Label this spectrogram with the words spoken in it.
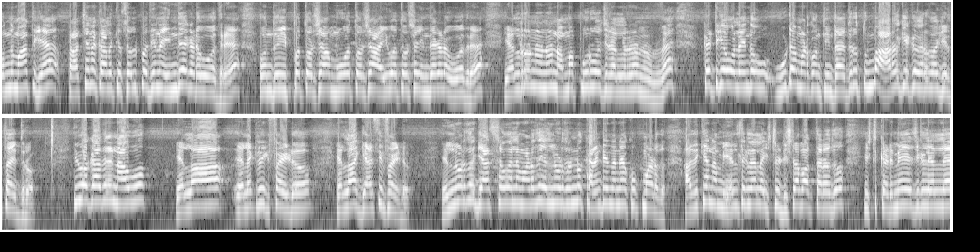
ಒಂದು ಮಾತಿಗೆ ಪ್ರಾಚೀನ ಕಾಲಕ್ಕೆ ಸ್ವಲ್ಪ ದಿನ ಹಿಂದೆಗಡೆ ಹೋದರೆ, ಒಂದು ಇಪ್ಪತ್ತು ವರ್ಷ, ಮೂವತ್ತು ವರ್ಷ, ಐವತ್ತು ವರ್ಷ ಹಿಂದೆಗಡೆ ಹೋದರೆ ಎಲ್ಲರೂ ನಮ್ಮ ಪೂರ್ವಜರೆಲ್ಲರೂ ಕಟ್ಟಿಗೆ ಒಲೆಯಿಂದ ಊಟ ಮಾಡ್ಕೊಂಡು ತಿಂತಾಯಿದ್ರು ತುಂಬ ಆರೋಗ್ಯಕರವಾಗಿರ್ತಾಯಿದ್ರು ಇವಾಗಾದರೆ ನಾವು ಎಲ್ಲ ಎಲೆಕ್ಟ್ರಿಕ್ಫೈಡು ಎಲ್ಲ ಗ್ಯಾಸಿಫೈಡು ಎಲ್ಲಿ ನೋಡಿದ್ರು ಗ್ಯಾಸ್ ಸ್ಟವಲ್ಲೇ ಮಾಡೋದು, ಎಲ್ಲಿ ನೋಡಿದ್ರು ಕರೆಂಟಿಂದನೇ ಕುಕ್ ಮಾಡೋದು. ಅದಕ್ಕೆ ನಮ್ಮ ಹೆಲ್ತ್ಗಳೆಲ್ಲ ಇಷ್ಟು ಡಿಸ್ಟರ್ಬ್ ಆಗ್ತಾ ಇರೋದು. ಇಷ್ಟು ಕಡಿಮೆ ಏಜ್ಗಳಲ್ಲೇ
